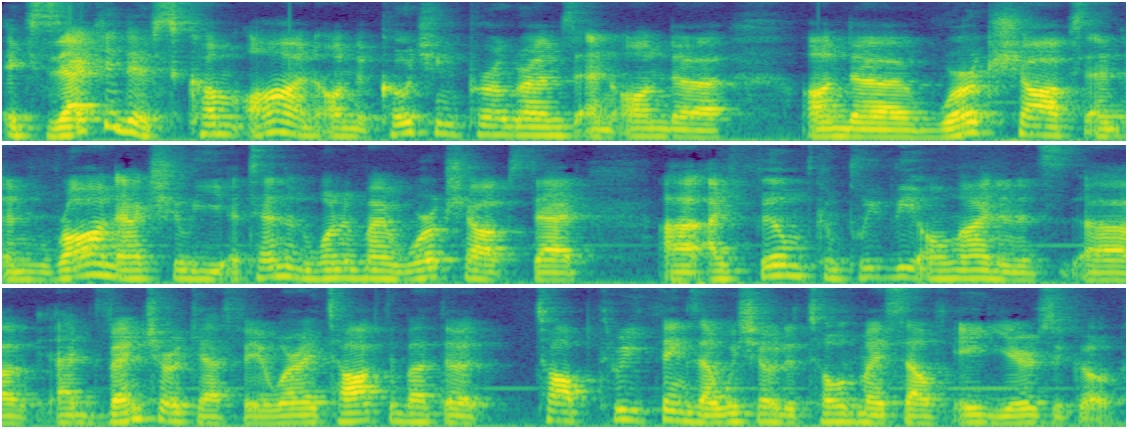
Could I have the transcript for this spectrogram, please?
executives come on on the coaching programs and on the on the workshops and, and Ron actually attended one of my workshops that uh, I filmed completely online and it's uh, at Venture Cafe where I talked about the top three things I wish I would have told myself eight years ago.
